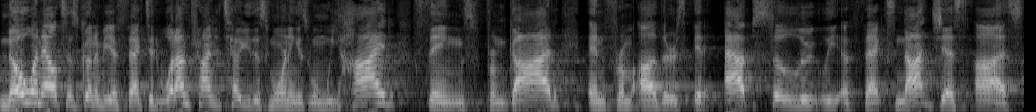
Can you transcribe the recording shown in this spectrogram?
No one else is going to be affected. What I'm trying to tell you this morning is when we hide things from God and from others, it absolutely affects not just us,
